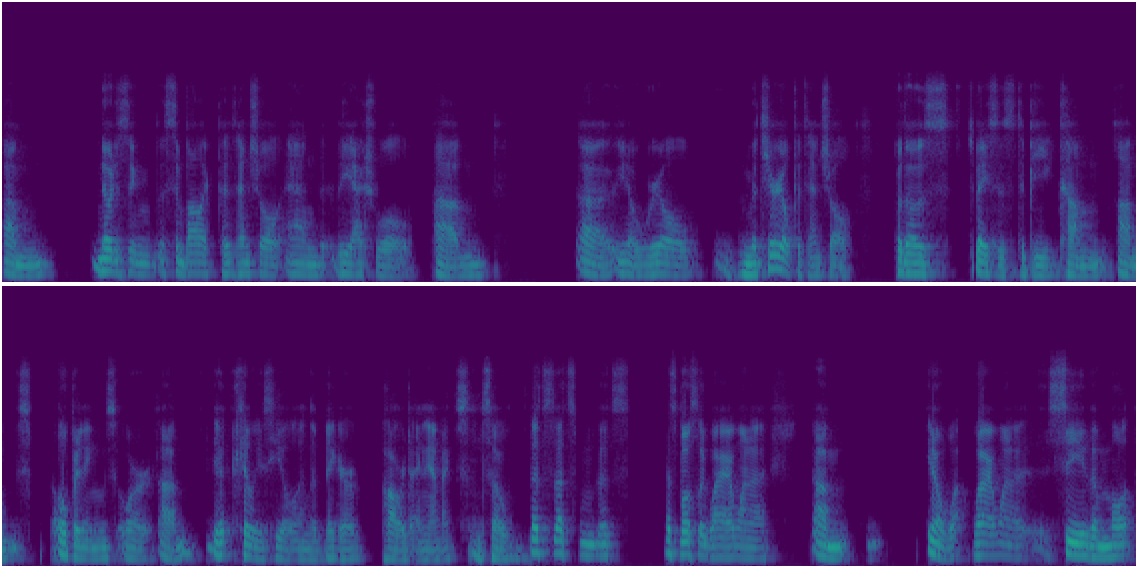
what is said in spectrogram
um, noticing the symbolic potential and the actual um, uh, you know real material potential for those spaces to become um, openings or um, Achilles heel in the bigger power dynamics. And so that's that's that's that's mostly why I want to um, you know what, what I want to see the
